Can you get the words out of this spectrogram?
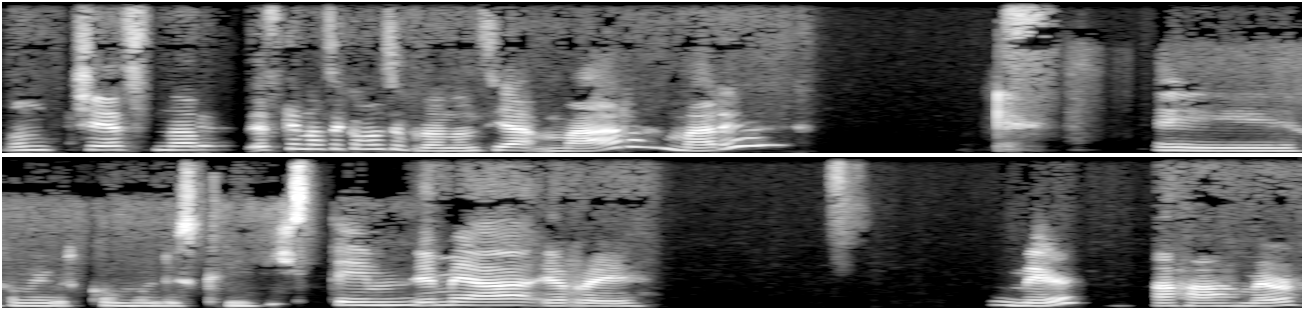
un chestnut. Es que no sé cómo se pronuncia. ¿Mar? ¿Mare? Eh, déjame ver cómo lo escribiste. M-A-R. ¿Mer? Ajá, Mer.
